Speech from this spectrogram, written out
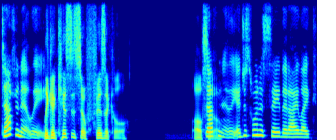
definitely like a kiss is so physical. Also, Definitely. I just want to say that I like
